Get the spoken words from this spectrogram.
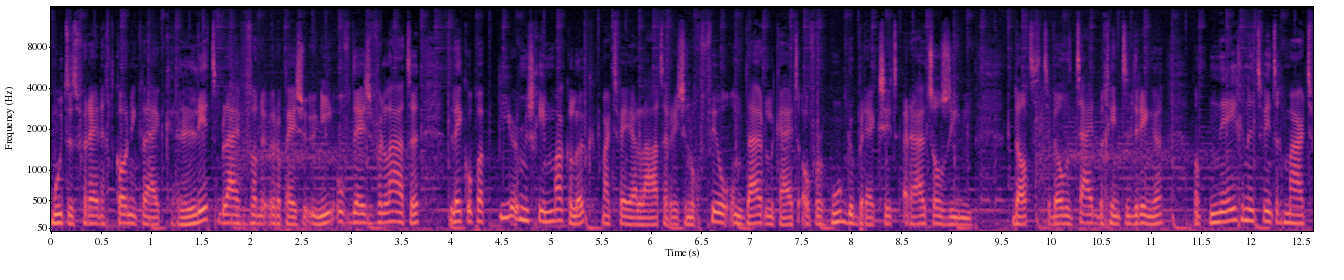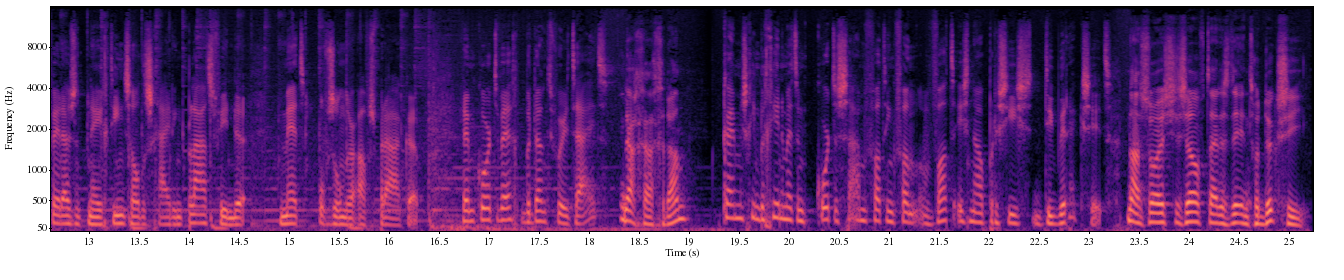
moet het Verenigd Koninkrijk lid blijven van de Europese Unie of deze verlaten? leek op papier misschien makkelijk, maar twee jaar later is er nog veel onduidelijkheid over hoe de Brexit eruit zal zien. Dat terwijl de tijd begint te dringen, want 29 maart 2019 zal de scheiding plaatsvinden, met of zonder afspraken. Rem Korteweg, bedankt voor je tijd. Ja, graag gedaan. Kan je misschien beginnen met een korte samenvatting van wat is nou precies die brexit? Nou, zoals je zelf tijdens de introductie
